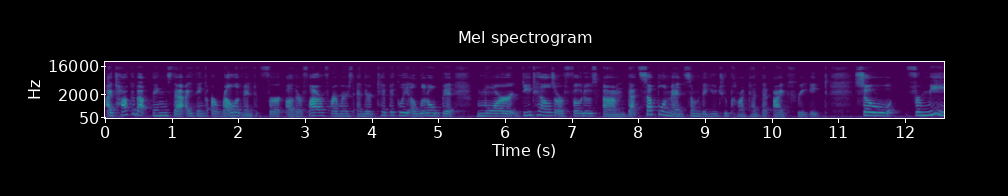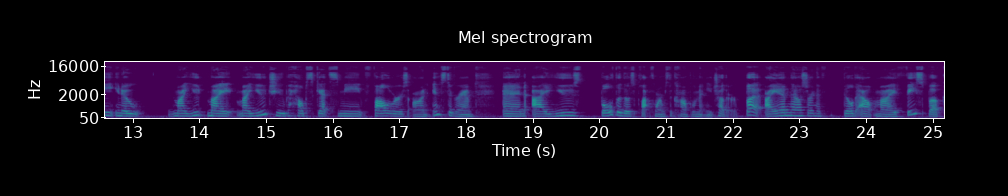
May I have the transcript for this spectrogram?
I talk about things that I think are relevant for other flower farmers and they're typically a little bit more detailed details or photos um, that supplement some of the YouTube content that I create. So for me, you know, my my my YouTube helps gets me followers on Instagram and I use both of those platforms to complement each other. But I am now starting to build out my Facebook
